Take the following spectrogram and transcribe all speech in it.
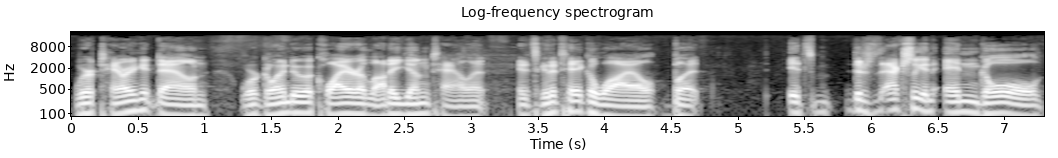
we're tearing it down. We're going to acquire a lot of young talent it's going to take a while, but it's there's actually an end goal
